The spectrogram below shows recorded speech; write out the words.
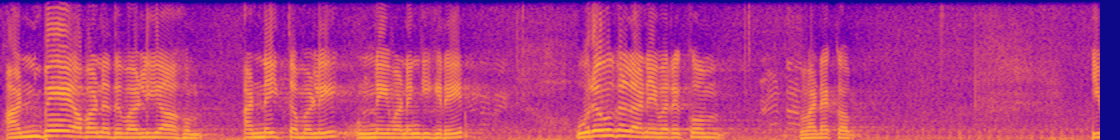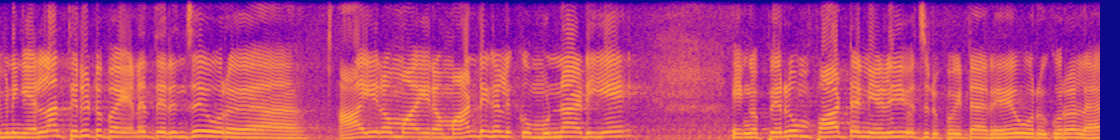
அன்பே அவனது வழியாகும். அன்னை தமிழே உன்னை வணங்குகிறேன். உறவுகள் அனைவருக்கும் வணக்கம். இவனுங்க எல்லாம் திருட்டு பையனை தெரிஞ்சு ஒரு ஆயிரம் ஆயிரம் ஆண்டுகளுக்கு முன்னாடியே எங்கள் பெரும் பாட்டன் எழுதி வச்சுட்டு போயிட்டாரு ஒரு குரலை.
